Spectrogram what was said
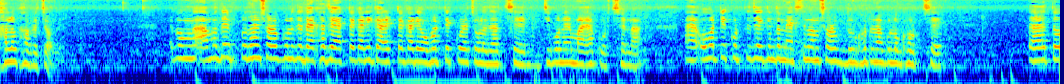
ভালোভাবে চলে। এবং আমাদের প্রধান সড়কগুলোতে দেখা যায় একটা গাড়িকে আরেকটা গাড়ি ওভারটেক করে চলে যাচ্ছে, জীবনের মায়া করছে না। ওভারটেক করতে যেয়ে কিন্তু ম্যাক্সিমাম সড়ক দুর্ঘটনাগুলো ঘটছে। তো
